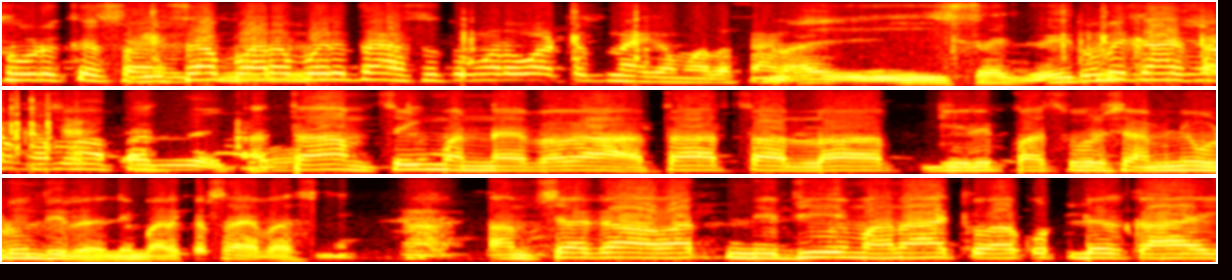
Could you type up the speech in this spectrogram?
थोडं कसं आहे? हिसाब बरोबरीत आहे असं तुम्हाला वाटत नाही का मला सांगा नाही सगळे तुम्ही काय सांगू एका शकता? मापाचं आहे. आता आमचं एक म्हणणं आहे बघा आता चालला गेली पाच वर्ष आम्ही निवडून दिलं निंबाळकर साहेबांनी हा. आमच्या गावात निधी म्हणा किंवा कुठलं काय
